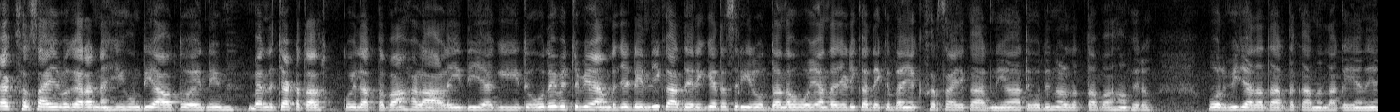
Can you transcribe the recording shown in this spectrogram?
ਐਕਸਰਸਾਈਜ਼ ਵਗੈਰਾ ਨਹੀਂ ਹੁੰਦੀ, ਆਪ ਤੋਂ ਇੰਨੀ ਬੰਦ ਝੱਟ ਤਾਂ ਕੋਈ ਲੱਤ ਬਾਹ ਹਿਲਾ ਲਈਦੀ ਹੈਗੀ, ਤੇ ਉਹਦੇ ਵਿੱਚ ਵੀ ਆਮ ਦਾ ਜੇ ਡੇਲੀ ਕਰਦੇ ਰਹੀਏ ਤਾਂ ਸਰੀਰ ਉਦਾਂ ਦਾ ਹੋ ਜਾਂਦਾ, ਜਿਹੜੀ ਕਦੇ ਕਦਾਂ ਐਕਸਰਸਾਈਜ਼ ਕਰਨੀ ਆ, ਤੇ ਉਹਦੇ ਨਾਲ ਲੱਤਾਂ ਬਾਹਾਂ ਫਿਰ ਹੋਰ ਵੀ ਜ਼ਿਆਦਾ ਦਰਦ ਕਰਨ ਲੱਗ ਜਾਂਦੀਆਂ।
